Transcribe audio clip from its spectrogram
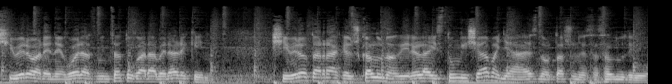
Siberoaren egoeraz mintzatu gara berarekin. Siberotarrak euskaldunak direla iztun gisa, baina ez nortasunez azaldu digu.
